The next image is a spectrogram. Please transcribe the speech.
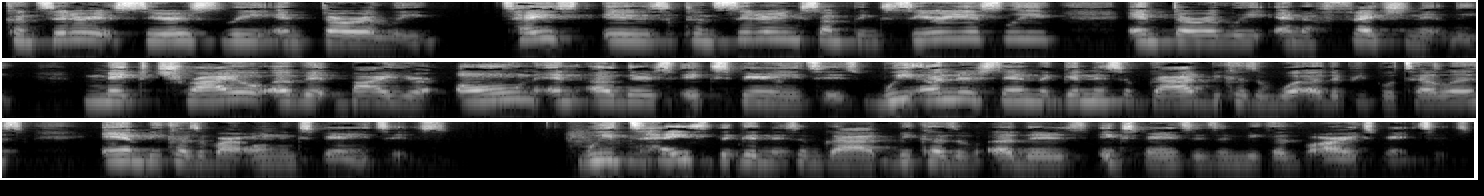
consider it seriously and thoroughly taste is considering something seriously and thoroughly and affectionately make trial of it by your own and others' experiences. We understand the goodness of God because of what other people tell us and because of our own experiences. We taste the goodness of God because of others' experiences and because of our experiences.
